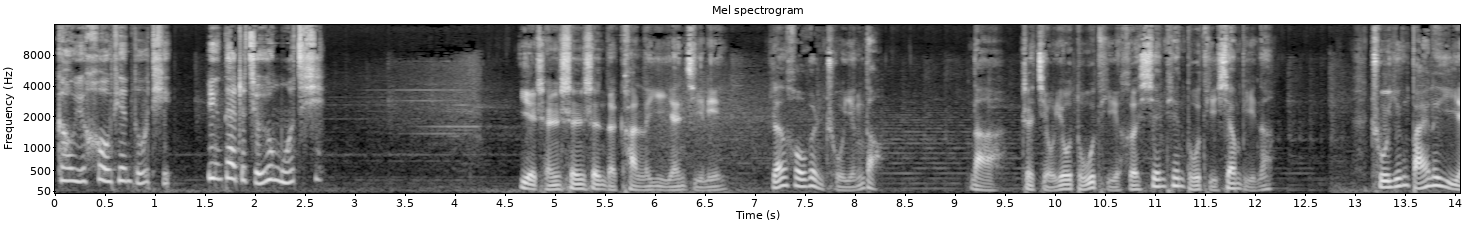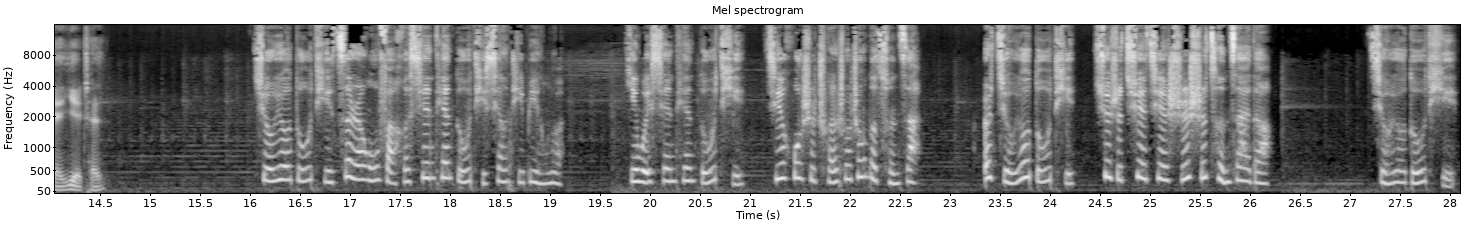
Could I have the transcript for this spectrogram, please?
高于后天毒体，并带着九幽魔气。叶晨深深的看了一眼纪林，然后问楚莹道：“那这九幽毒体和先天毒体相比呢？”楚莹白了一眼叶晨：“九幽毒体自然无法和先天毒体相提并论。”因为先天毒体几乎是传说中的存在，而九幽毒体却是确切实实存在的。九幽毒体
